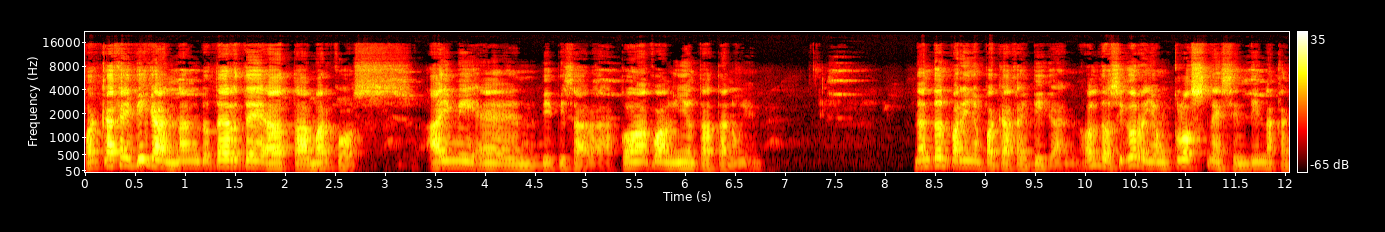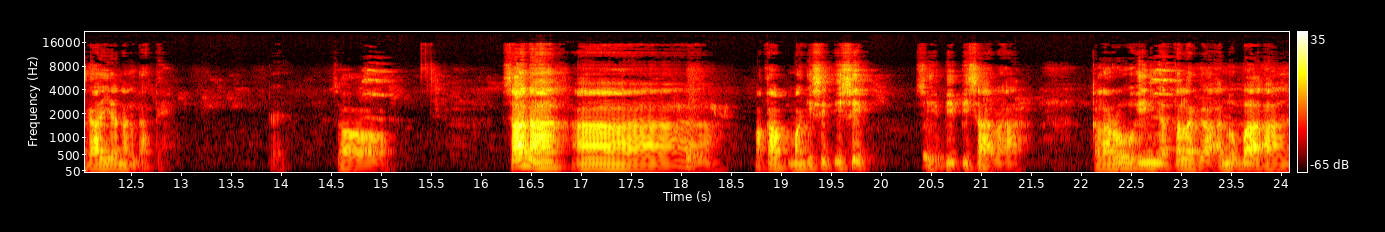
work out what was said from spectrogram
pagkakaibigan ng Duterte at ah, Marcos, Amy and BP Sara, kung ako ang iyong tatanungin, nandun pa rin yung pagkakaibigan. Although, siguro yung closeness hindi na kagaya ng dati. Okay. So, sana ah, maka, mag-isip-isip si BP Sara, klaruhin niya talaga ano ba ang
